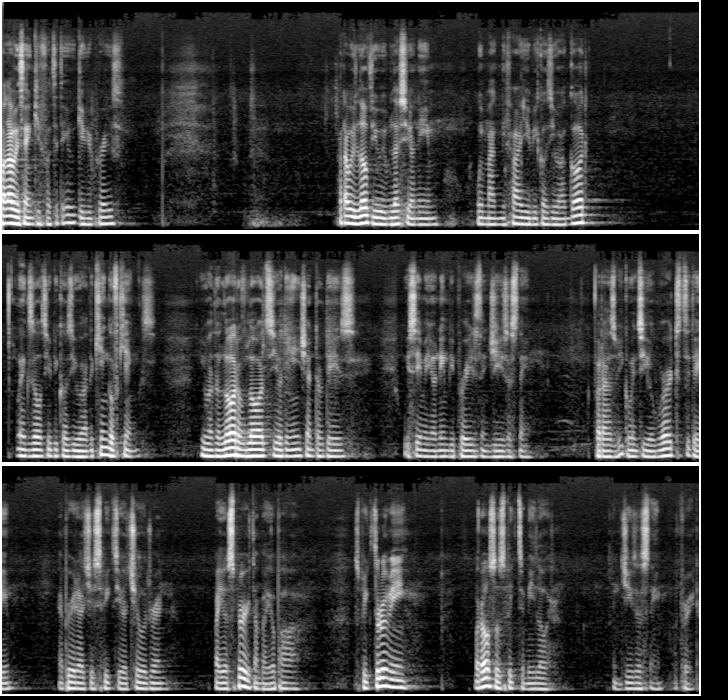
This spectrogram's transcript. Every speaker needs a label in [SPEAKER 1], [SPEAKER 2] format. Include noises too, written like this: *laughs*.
[SPEAKER 1] Father, we thank you for today. We give you praise. Father, we love you. We bless your name. We magnify you because you are God. We exalt you because you are the King of kings. You are the Lord of lords. You are the Ancient of days. We say, may your name be praised in Jesus' name. Father, as we go into your word today, I pray that you speak to your children by your spirit and by your power. Speak through me, but also speak to me, Lord. In Jesus' name, we prayed.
